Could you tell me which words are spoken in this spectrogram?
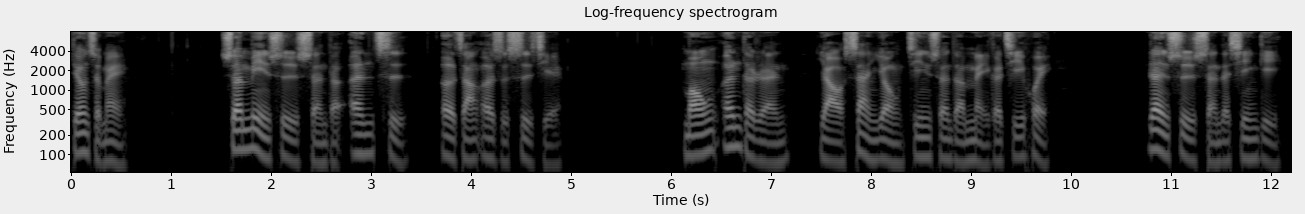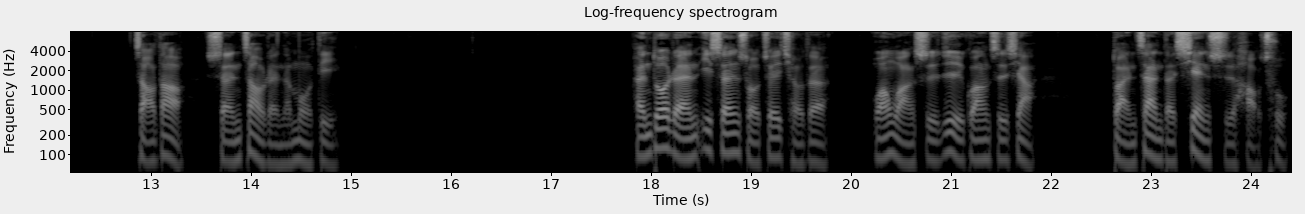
弟兄姊妹，生命是神的恩赐。二章二十四节，蒙恩的人要善用今生的每个机会，认识神的心意，找到神造人的目的。很多人一生所追求的，往往是日光之下短暂的现实好处，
